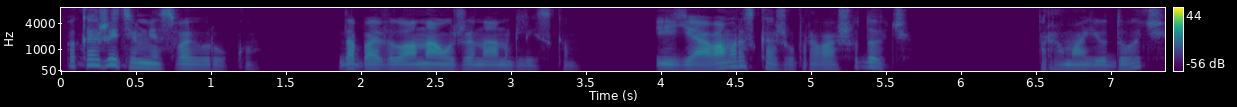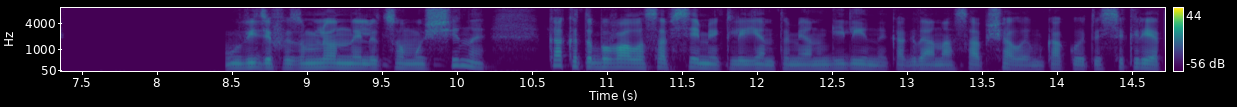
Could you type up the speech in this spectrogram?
«Покажите мне свою руку», — добавила она уже на английском. «И я вам расскажу про вашу дочь». «Про мою дочь?» Увидев изумленное лицо мужчины, как это бывало со всеми клиентами Ангелины, когда она сообщала им какой-то секрет,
